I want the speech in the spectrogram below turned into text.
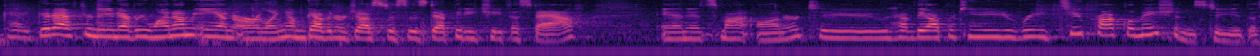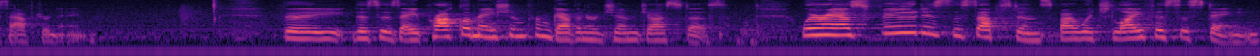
Okay, good afternoon, everyone. I'm Ann Urling. I'm Governor Justice's Deputy Chief of Staff, and it's my honor to have the opportunity to read two proclamations to you this afternoon. The, this is a proclamation from Governor Jim Justice. Whereas food is the substance by which life is sustained,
